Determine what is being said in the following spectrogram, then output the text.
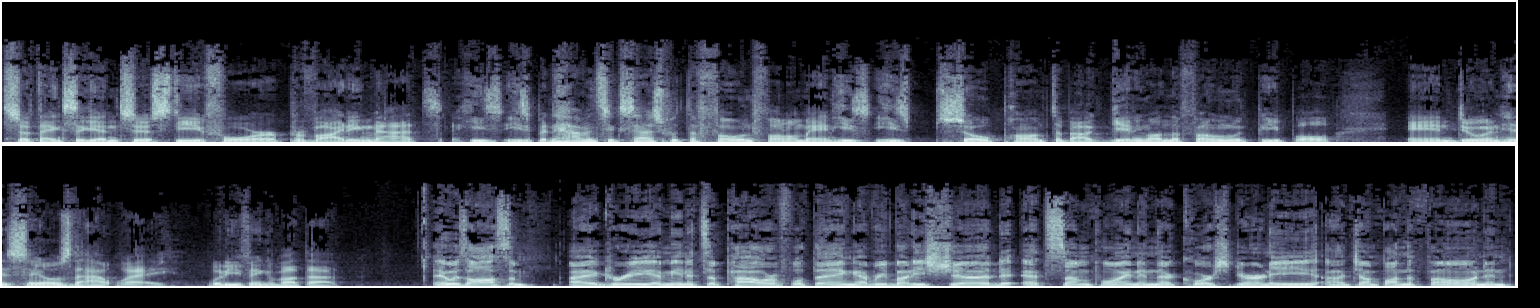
So thanks again to Steve for providing that. He's he's been having success with the phone funnel, man. He's he's so pumped about getting on the phone with people and doing his sales that way. What do you think about that? It was awesome. I agree. I mean, it's a powerful thing. Everybody should, at some point in their course journey, uh, jump on the phone and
